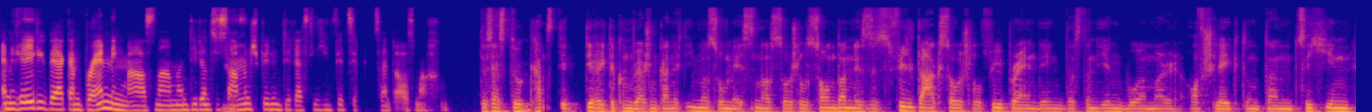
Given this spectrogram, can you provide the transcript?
ein Regelwerk an Branding-Maßnahmen, die dann zusammenspielen und die restlichen 40 Prozent ausmachen. Das heißt, du kannst die direkte Conversion gar nicht immer so messen aus Social, sondern es ist viel Dark Social, viel Branding, das dann irgendwo einmal aufschlägt und dann sich in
